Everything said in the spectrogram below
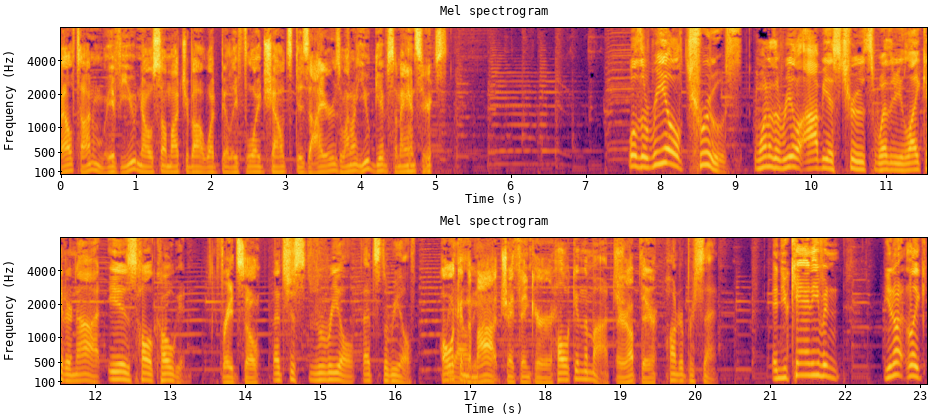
Well, Ton, if you know so much about what Billy Floyd shouts desires, why don't you give some answers? Well, the real truth, one of the real obvious truths whether you like it or not, is Hulk Hogan. Afraid so. That's just the real. That's the real. Hulk and the reality. Mach, I think, are Hulk and the Mach. they're up there. hundred percent. And you can't even, you know, like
